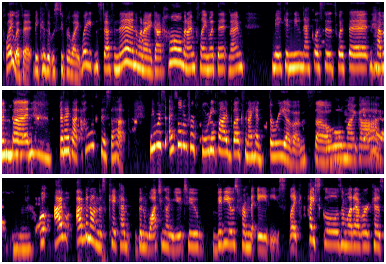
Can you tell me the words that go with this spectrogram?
play with it because it was super lightweight and stuff. And then when I got home and I'm playing with it and I'm making new necklaces with it and having fun, then I thought, "I'll look this up." They were I sold them for 45 bucks and I had three of them. So Oh my god. Mhm. Well, I've I've been on this kick. I've been watching on YouTube videos from the 80s, like high schools and whatever, because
